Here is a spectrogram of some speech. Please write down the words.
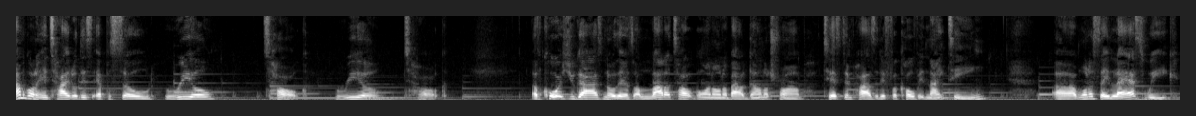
I'm going to entitle this episode Real Talk. Real Talk. Of course, you guys know there's a lot of talk going on about Donald Trump testing positive for COVID 19. Uh, I want to say last week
